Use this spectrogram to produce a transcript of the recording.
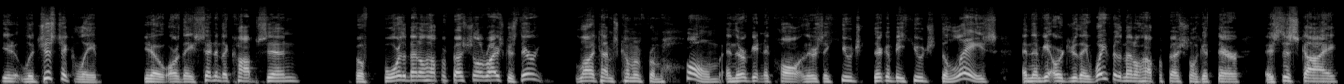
you know, logistically, you know, are they sending the cops in before the mental health professional arrives? Because they're a lot of times coming from home and they're getting a call, and there's a huge, there could be huge delays, and then get, or do they wait for the mental health professional to get there? Is this guy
